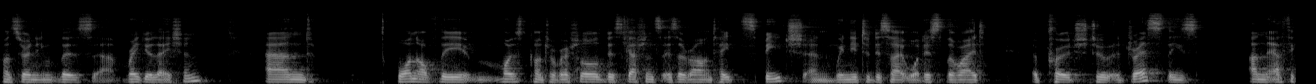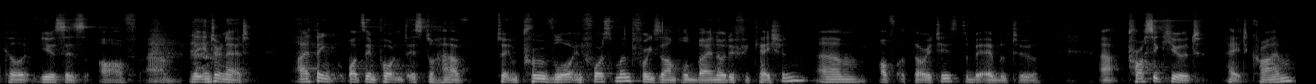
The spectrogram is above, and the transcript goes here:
concerning this uh, regulation. And one of the most controversial discussions is around hate speech, and we need to decide what is the right approach to address these unethical uses of um, the internet. I think what's important is to have to improve law enforcement, for example, by notification um, of authorities to be able to uh, prosecute hate crime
